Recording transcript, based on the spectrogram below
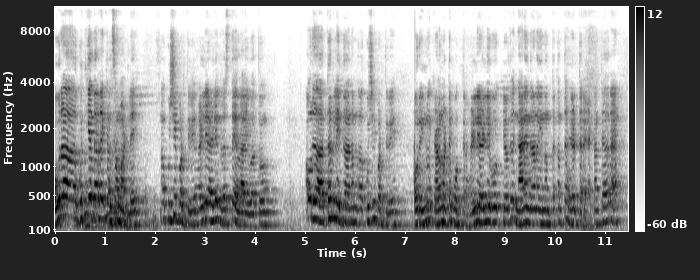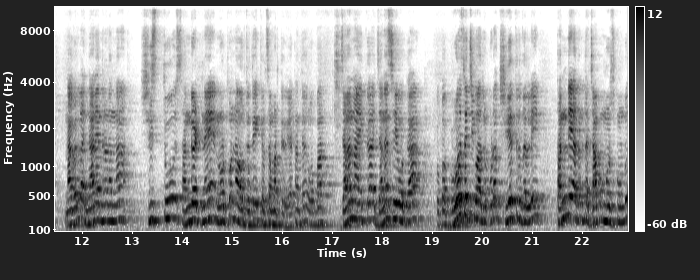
ಅವರ ಗುತ್ತಿಗೆದಾರರೇ ಕೆಲಸ ಮಾಡ್ಲಿ. ನಾವು ಖುಷಿ ಪಡ್ತೀವಿ. ಹಳ್ಳಿ ಹಳ್ಳಿ ರಸ್ತೆ ಇಲ್ಲ ಇವತ್ತು. ಅವ್ರು ತರ್ಲಿ ನಮ್ಗೆ ಖುಷಿ ಪಡ್ತೀವಿ. ಅವ್ರು ಇನ್ನೂ ಕೆಳಮಟ್ಟಕ್ಕೆ ಹೋಗ್ತಾರೆ. ಹಳ್ಳಿ ಹಳ್ಳಿ ಹೋಗಿ ಕೇಳಿದ್ರೆ ಜ್ಞಾನೇಂದ್ರನ ಏನಂತಕ್ಕಂತ ಹೇಳ್ತಾರೆ. ಯಾಕಂತ ಹೇಳಿದ್ರೆ ನಾವೆಲ್ಲ ಜ್ಞಾನೇಂದ್ರನನ್ನ ಶಿಸ್ತು, ಸಂಘಟನೆ ನೋಡ್ಕೊಂಡು ನಾವು ಅವ್ರ ಜೊತೆ ಕೆಲಸ ಮಾಡ್ತೇವೆ ಯಾಕಂತಂದ್ರೆ ಒಬ್ಬ ಜನನಾಯಕ, ಜನಸೇವಕ, ಒಬ್ಬ ಗೃಹ ಸಚಿವ ಆದರೂ ಕೂಡ ಕ್ಷೇತ್ರದಲ್ಲಿ ತಂದೆ ಆದಂತ ಚಾಪ ಮೂಡಿಸ್ಕೊಂಡು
